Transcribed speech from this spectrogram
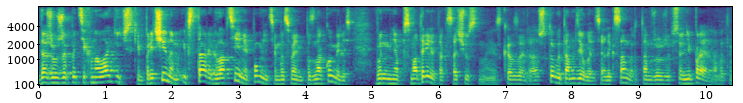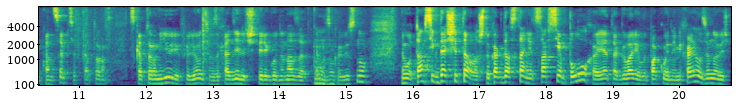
даже уже по технологическим причинам. И в старой главтеме, помните, мы с вами познакомились, вы на меня посмотрели так сочувственно и сказали, а что вы там делаете, Александр? Там же уже все неправильно в этом концепте, в котором, с которым Юрьев и Леонтьев заходили 4 года назад в Крымскую весну. Вот, там всегда считалось, что когда станет совсем плохо, и это говорил и покойный Михаил Зинович,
